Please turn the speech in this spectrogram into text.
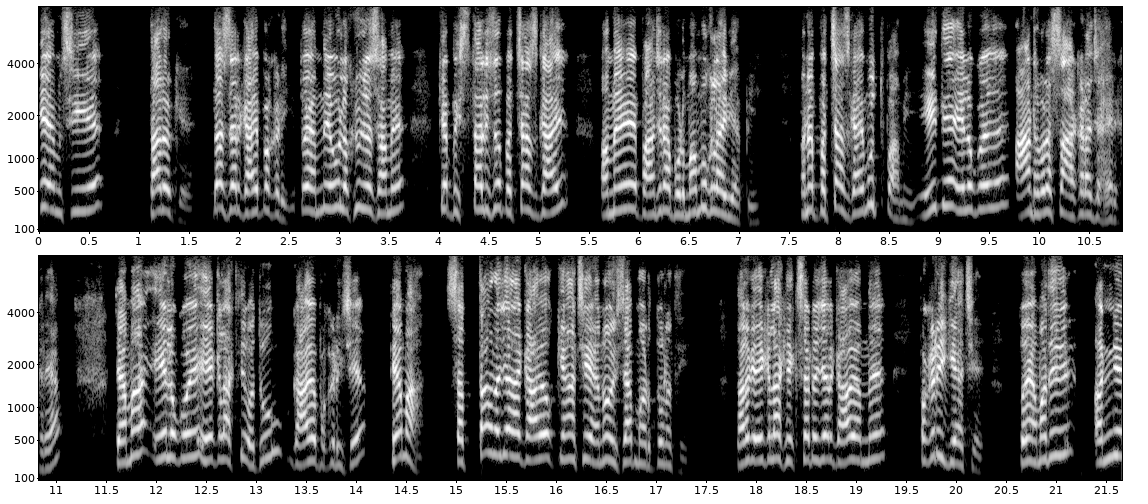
એએમસીએ ધારો કે દસ હજાર ગાય પકડી, તો એમને એવું લખ્યું છે સામે કે પિસ્તાલીસો પચાસ ગાય અમે પાંજરા બોર્ડમાં મોકલાવી આપી અને પચાસ ગાય મૃત પામી. એ રીતે એ લોકોએ આઠ વર્ષના આંકડા જાહેર કર્યા. તેમાં એ લોકોએ એક લાખથી વધુ ગાયો પકડી છે. તેમાં સત્તાવન હજાર ગાયો ક્યાં છે એનો હિસાબ મળતો નથી. ધારો કે એક લાખ એકસઠ હજાર ગાયો એમને પકડી ગયા છે. તો એમાંથી અન્ય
